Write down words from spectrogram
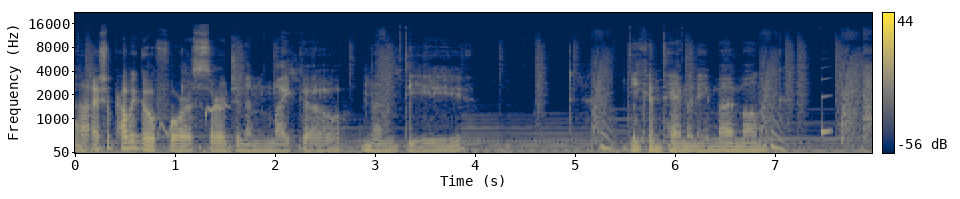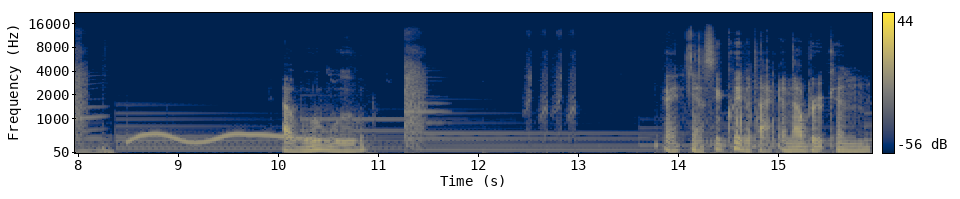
Uh, I should probably go for a Surgeon and Maiko, and then de decontaminate my monk. Ah, woo woo. Okay, yeah, see, cleave attack, and now Brute can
